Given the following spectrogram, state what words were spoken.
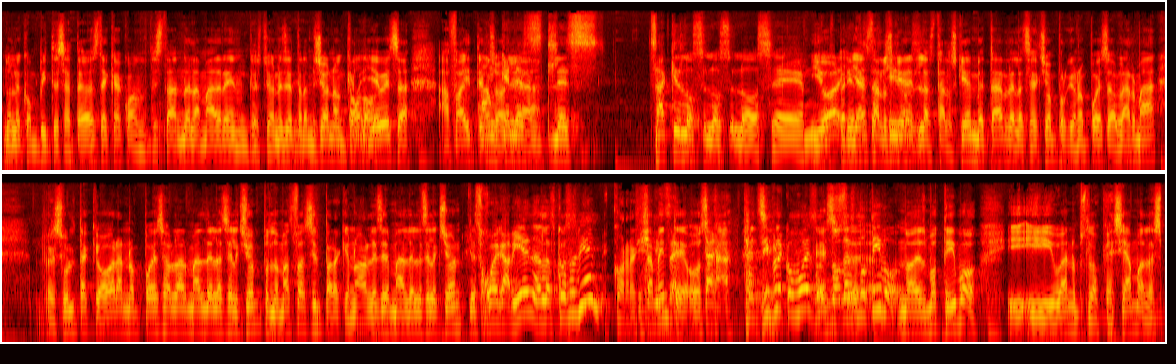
no le compites a TV Azteca cuando te está dando la madre en cuestiones de transmisión, aunque le lleves a, a Aunque les saques los. los, los eh, y ya hasta los, quieren, hasta los quieren vetar de la selección porque no puedes hablar mal. Resulta que ahora no puedes hablar mal de la selección. Pues lo más fácil para que no hables de mal de la selección. Les juega bien, haz las cosas bien. Correctamente. o sea, tan, simple como eso. no desmotivo. No desmotivo. Y, y bueno, pues lo que decíamos, las,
